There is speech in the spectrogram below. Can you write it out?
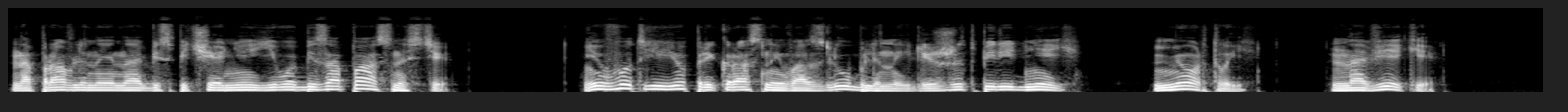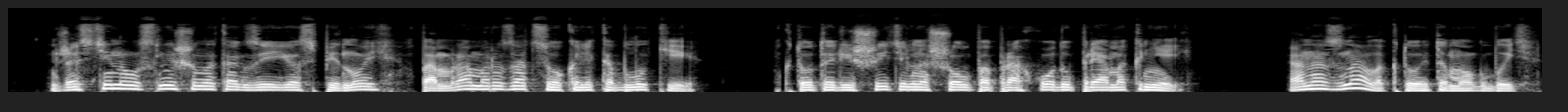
направленные на обеспечение его безопасности. И вот ее прекрасный возлюбленный лежит перед ней, мертвый, навеки. Джастина услышала, как за ее спиной по мрамору зацокали каблуки. Кто-то решительно шел по проходу прямо к ней. Она знала, кто это мог быть.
